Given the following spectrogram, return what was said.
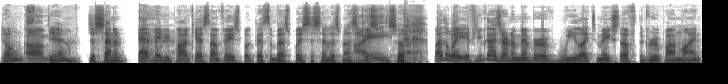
Don't. Um, yeah, just send them at maybe podcast on Facebook. That's the best place to send us messages. I- so, by the way, if you guys aren't a member of We Like to Make Stuff, the group online,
